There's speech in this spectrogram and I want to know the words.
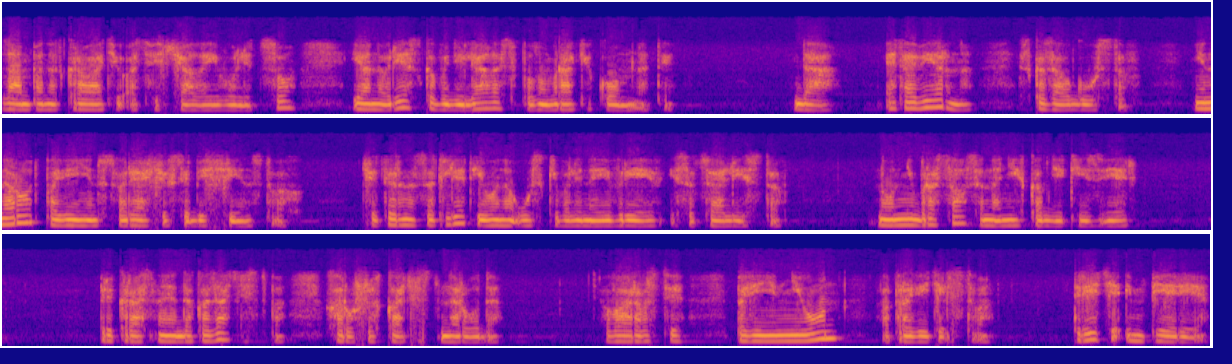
Лампа над кроватью освещала его лицо, и оно резко выделялось в полумраке комнаты. «Да, это верно», — сказал Густав. «Не народ повинен в творящихся бесчинствах. Четырнадцать лет его наускивали на евреев и социалистов, но он не бросался на них, как дикий зверь. Прекрасное доказательство хороших качеств народа. В варварстве повинен не он, а правительство. Третья империя,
